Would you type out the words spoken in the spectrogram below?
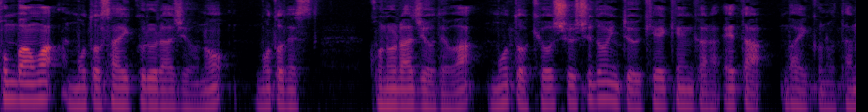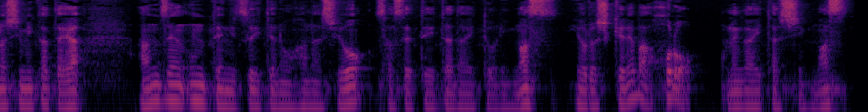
こんばんは、元サイクルラジオの元です。このラジオでは、元教習指導員という経験から得たバイクの楽しみ方や安全運転についてのお話をさせていただいております。よろしければフォローお願いいたします。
